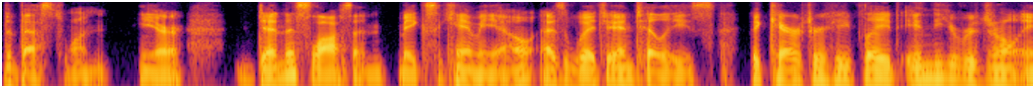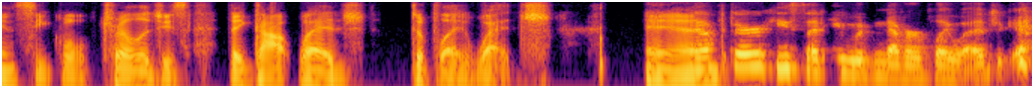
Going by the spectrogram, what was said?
the best one here, Denis Lawson makes a cameo as Wedge Antilles, the character he played in the original and sequel trilogies. They got Wedge to play Wedge. And After he said he would never play Wedge again.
